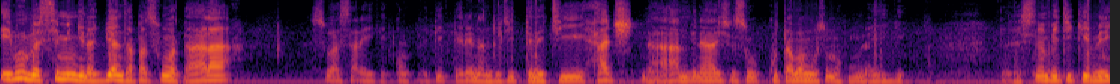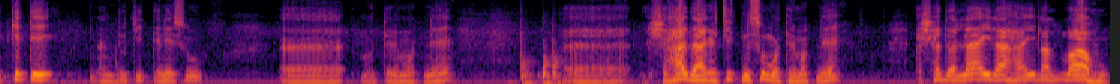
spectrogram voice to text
imu merci mingi na gbia nzapa sungu taala so asara yeke complété terrain na ndu ti tënë ti haj na ambina so so kuta wango so makumu na yigi euh, sinon mbi ti kiri mbeni kete na ndu ti tënë so mo tene mo tene shahada yeke ti tene so mo tene mo tene ashhadu an la ilaha illa allahu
